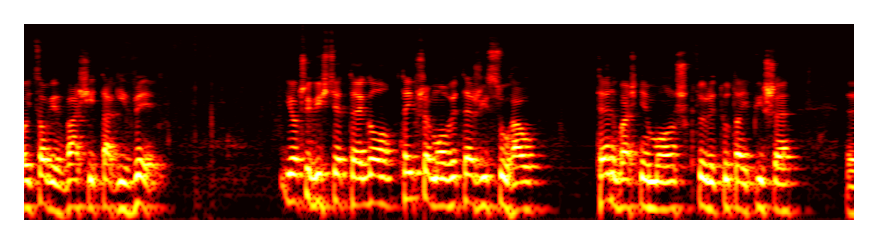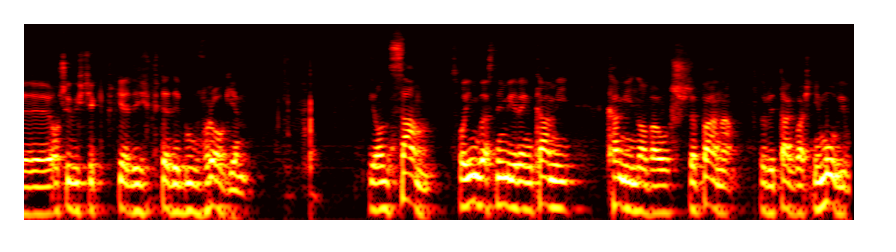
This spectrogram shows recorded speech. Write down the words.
ojcowie wasi, tak i wy. I oczywiście tego, tej przemowy też i słuchał ten właśnie mąż, który tutaj pisze, y, oczywiście kiedyś wtedy był wrogiem. I on sam swoimi własnymi rękami kamienował Szczepana, który tak właśnie mówił.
